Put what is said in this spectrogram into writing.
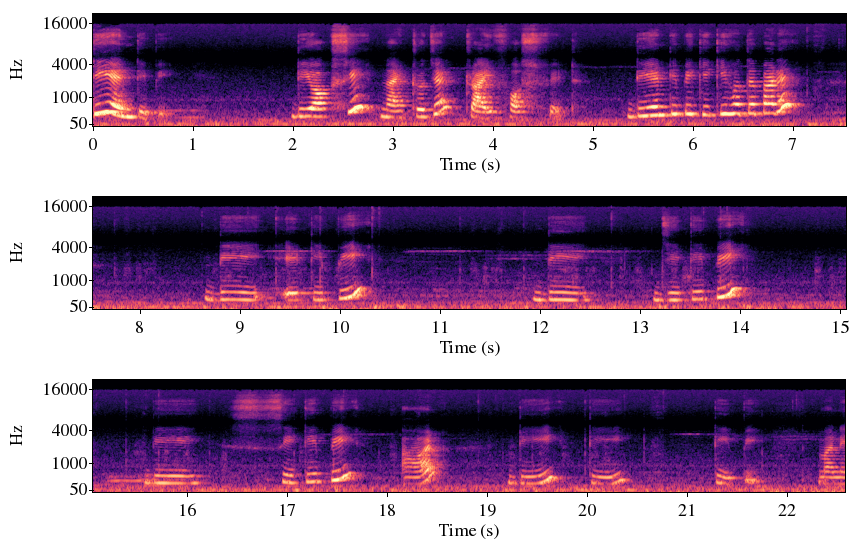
dNTP deoxy nitrogen triphosphate dNTP কি কি হতে পারে? ডি এটিপি ডি সিটিপি আর ডি টি টিপি মানে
